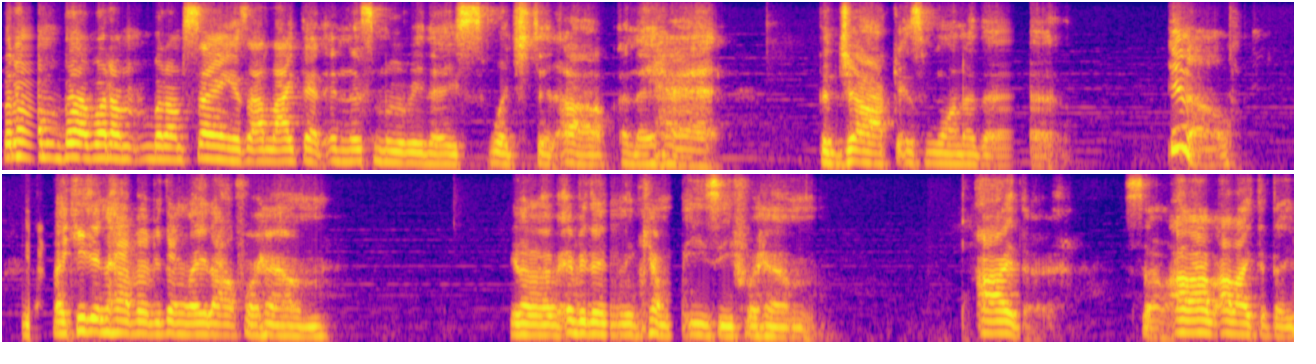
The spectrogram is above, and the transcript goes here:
But um, but what I'm what I'm saying is I like that in this movie they switched it up and they had the jock is one of the, uh, you know, like he didn't have everything laid out for him. You know, everything didn't come easy for him either. So I, I, like that they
